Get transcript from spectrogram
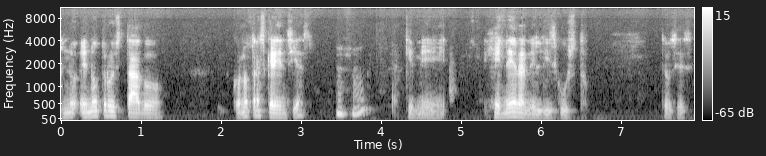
en, otro estado, con otras creencias que me generan el disgusto. Entonces,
